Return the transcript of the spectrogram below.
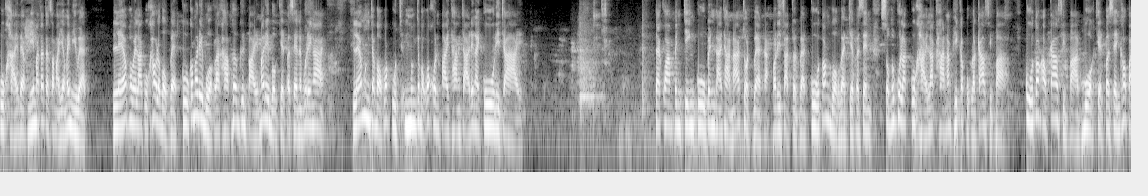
กูขายแบบนี้มาตั้งแต่สมัยยังไม่มีแวดแล้วพอเวลากูเข้าระบบแวดกูก็ไม่ได้บวกราคาเพิ่มขึ้นไป ไม่ได้บวกเจ็ดเปอร์เซ็นต์นะพูดได้ง่าย แล้วมึงจะบอกว่ากูมึงจะบอกว่าคนปลายทางจ่ายได้ไงกูนี่จ่าย แต่ความเป็นจริงกูเป็นในฐานะจดแวดอะบริษัทจดแวดกูต้องบวกแวดเจ็ดเปอร์เซ็นต์สมมติกูรักกูขายราคาน้ำพริกกระปุกละเก้าสิบาท กูต้องเอาเก้าสิบาท บวกเจ็ดเปอร์เซ็นต์เข้าไป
